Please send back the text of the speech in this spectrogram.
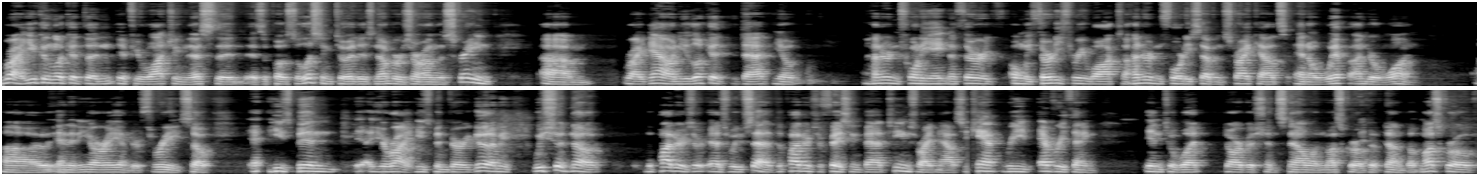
Right. You can look at the if you're watching this, that as opposed to listening to it, his numbers are on the screen um, right now, and you look at that. You know, 128 and a third, only 33 walks, 147 strikeouts, and a WHIP under one, uh, and an ERA under three. So eh, he's been. You're right. He's been very good. I mean, we should note the Padres are, as we've said, the Padres are facing bad teams right now, so you can't read everything into what Darvish and Snell and Musgrove have done. But Musgrove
